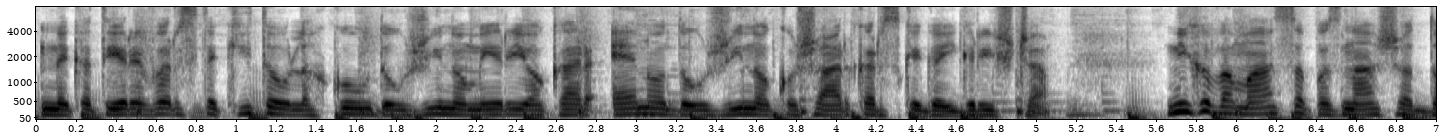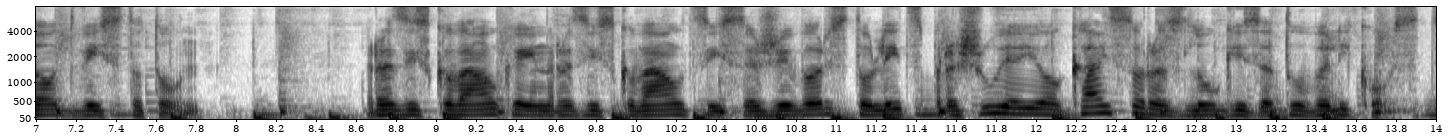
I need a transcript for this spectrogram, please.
Nekatere vrste kitov lahko v dolžino merijo kar eno dolžino košarkarskega igrišča. Njihova masa pa znaša do 200 ton. Raziskovalke in raziskovalci se že vrsto let sprašujejo, kaj so razlogi za to velikost.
